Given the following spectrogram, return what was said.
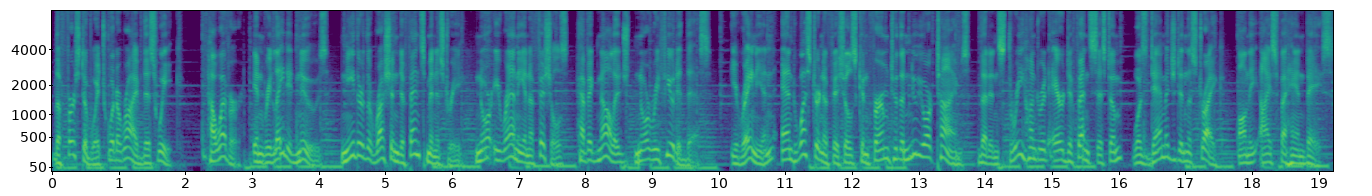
the first of which would arrive this week. However, in related news, neither the Russian Defense Ministry nor Iranian officials have acknowledged nor refuted this. Iranian and Western officials confirmed to the New York Times that its 300 air defense system was damaged in the strike on the Isfahan base.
